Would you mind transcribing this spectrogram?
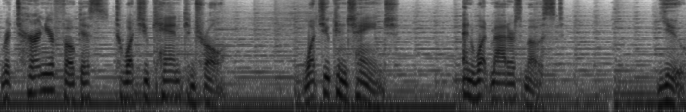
return your focus to what you can control, what you can change, and what matters most you.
